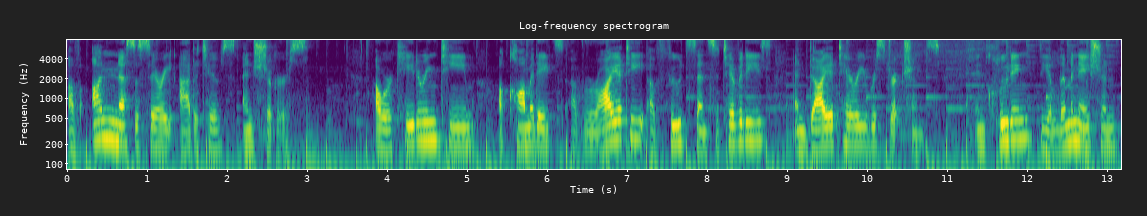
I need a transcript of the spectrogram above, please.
of unnecessary additives and sugars. Our catering team accommodates a variety of food sensitivities and dietary restrictions, including the elimination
